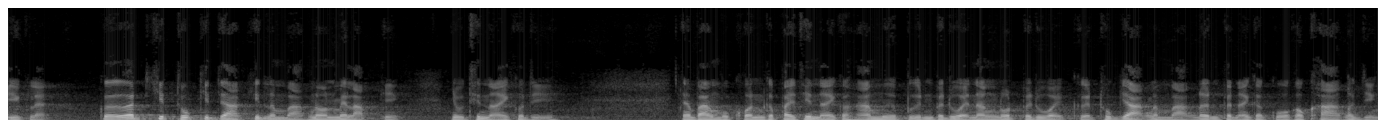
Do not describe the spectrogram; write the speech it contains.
อีกแหละ เกิดคิดทุกข์คิดยากคิดลำบากนอนไม่หลับอีก อยู่ที่ไหนก็ดีแต่บางบุคคลก็ไปที่ไหนก็หามือปืนไปด้วยนั่งรถไปด้วย เกิดทุกข์ยากลำบากเดินไปไหนก็กลัวเขาฆ่าเขายิง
